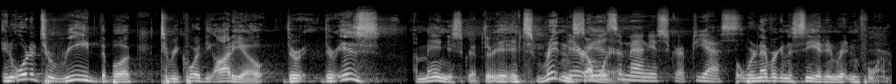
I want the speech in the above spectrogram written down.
in order to read the book, to record the audio, there there is a manuscript. There, it's written There somewhere. There is a manuscript, yes. but we're never going to see it in written form.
